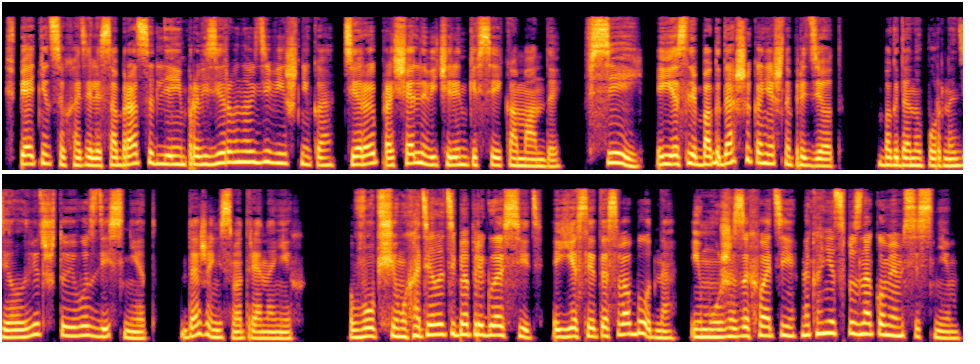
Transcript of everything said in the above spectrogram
В пятницу хотели собраться для импровизированного девишника, тире прощальной вечеринки всей команды. Всей, если Богдаша, конечно, придет. Богдан упорно делал вид, что его здесь нет, даже несмотря на них. «В общем, хотела тебя пригласить, если ты свободна. И мужа захвати, наконец познакомимся с ним».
